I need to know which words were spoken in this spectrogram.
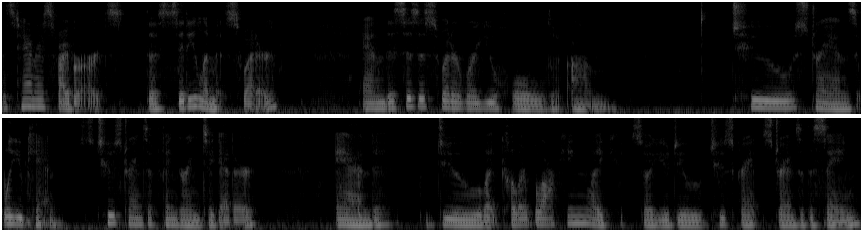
It's Tanis Fiber Arts, the City Limits sweater. And this is a sweater where you hold um, two strands, well, you can, two strands of fingering together and do like color blocking, like, so you do two strands of the same,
